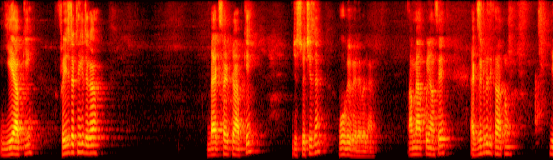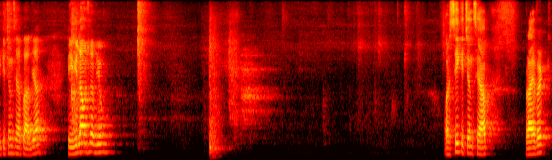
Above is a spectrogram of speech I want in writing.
ये आपकी फ्रिज रखने की जगह। बैक साइड पे आपकी जो स्विचेस हैं, वो भी अवेलेबल हैं। अब मैं आपको यहाँ से एग्जिट भी दिखाता हूँ। ये किचन से आपका आ गया। टीवी लाउंज का व्यू और इसी किचन से आप प्राइवेट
